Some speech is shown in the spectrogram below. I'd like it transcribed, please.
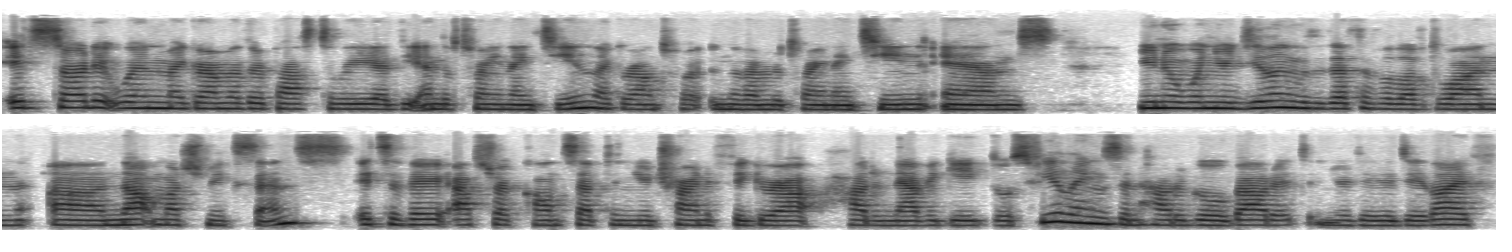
It started when my grandmother passed away at the end of 2019, like around tw- November 2019, and you know when you're dealing with the death of a loved one uh, not much makes sense. It's a very abstract concept and you're trying to figure out how to navigate those feelings and how to go about it in your day-to-day life.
